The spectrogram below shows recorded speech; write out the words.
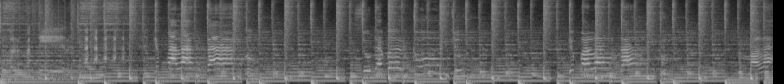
berpetir. Kepala tanggung sudah berkunjung. Ke Palang Tanggung malah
